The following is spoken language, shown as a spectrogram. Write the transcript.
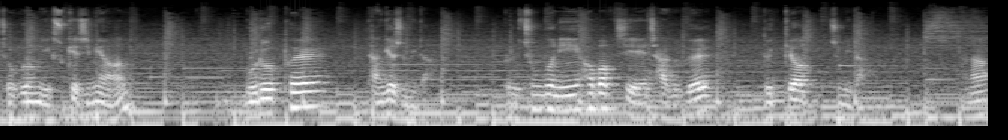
조금 익숙해지면 무릎을 당겨줍니다. 그리고 충분히 허벅지에 자극을 느껴줍니다. 하나,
